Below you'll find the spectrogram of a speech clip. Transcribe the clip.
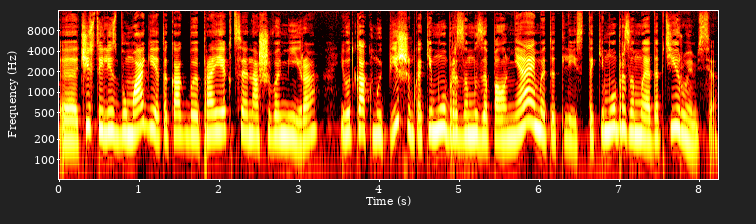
Э, Чистый лист бумаги – это как бы проекция нашего мира. И вот как мы пишем, каким образом мы заполняем этот лист, таким образом мы адаптируемся.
